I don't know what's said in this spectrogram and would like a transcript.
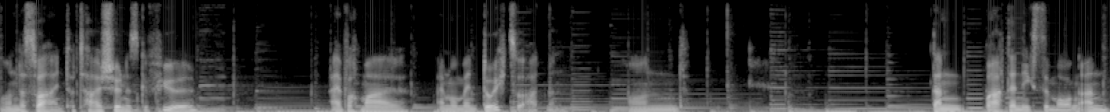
Und das war ein total schönes Gefühl, einfach mal einen Moment durchzuatmen. Und dann brach der nächste Morgen an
